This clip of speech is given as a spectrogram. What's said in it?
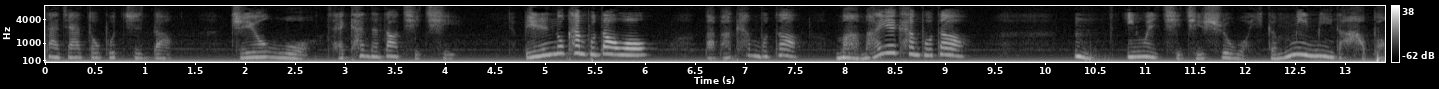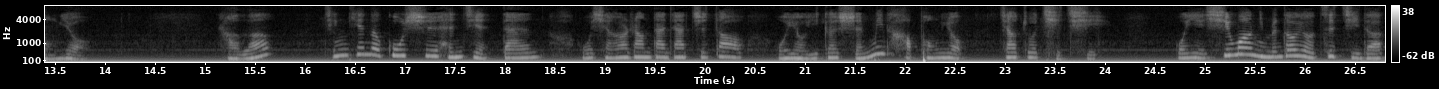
大家都不知道，只有我才看得到琪琪，别人都看不到哦。爸爸看不到，妈妈也看不到。嗯，因为琪琪是我一个秘密的好朋友。好了，今天的故事很简单，我想要让大家知道。我有一个神秘的好朋友，叫做琪琪。我也希望你们都有自己的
